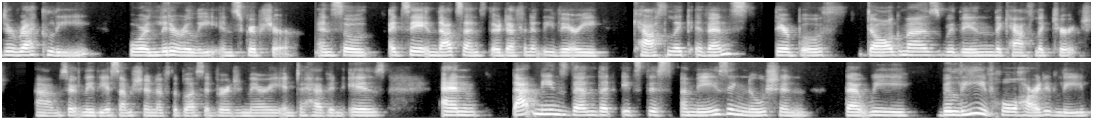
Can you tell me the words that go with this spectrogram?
directly or literally in scripture. And so I'd say, in that sense, they're definitely very Catholic events. They're both dogmas within the Catholic Church. Um, certainly, the Assumption of the Blessed Virgin Mary into heaven is. And that means then that it's this amazing notion that we believe wholeheartedly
